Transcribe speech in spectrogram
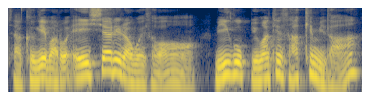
자, 그게 바로 ACR이라고 해서 미국 류마티스 학회입니다.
